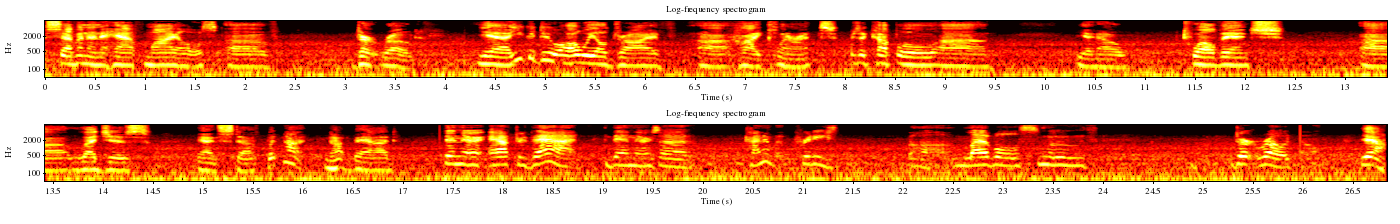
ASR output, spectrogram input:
seven and a half miles of dirt road. Yeah, you could do all-wheel drive uh, high clearance. There's a couple, uh, you know, 12-inch uh, ledges and stuff, but not not bad. Then there, after that, then there's a kind of a pretty uh, level, smooth dirt road. Yeah,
